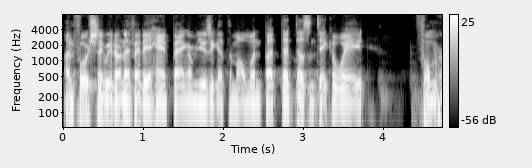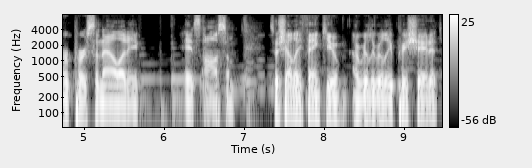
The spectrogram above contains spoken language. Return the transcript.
Unfortunately, we don't have any handbanger music at the moment, but that doesn't take away from her personality. It's awesome. So, Shelly, thank you. I really, really appreciate it.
